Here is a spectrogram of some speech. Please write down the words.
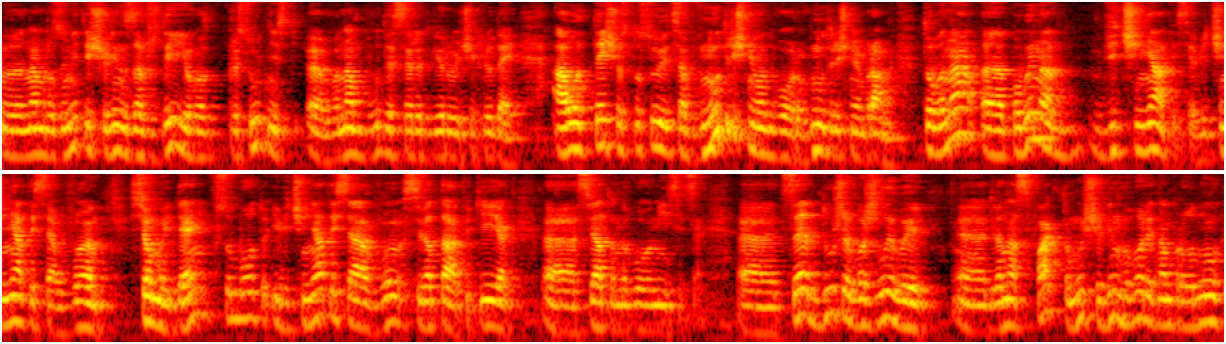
нам розуміти, що він завжди його присутність вона буде серед віруючих людей. А от те, що стосується внутрішнього двору, внутрішньої брами, то вона повинна відчинятися, відчинятися в сьомий день в суботу і відчинятися в свята, такі як свято Нового місяця. Е, Це дуже важливий е, для нас факт, тому що він говорить нам про одну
